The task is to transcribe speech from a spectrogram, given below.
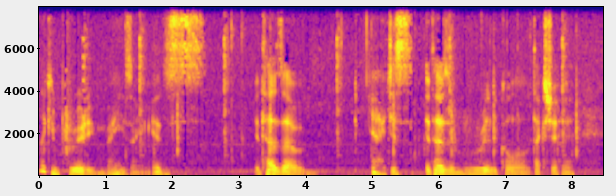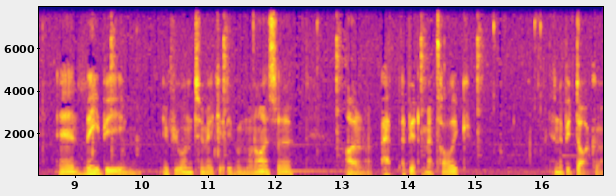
looking pretty amazing it's it has a yeah it just it has a really cool texture here and maybe if you want to make it even more nicer I don't know add a bit metallic and a bit darker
